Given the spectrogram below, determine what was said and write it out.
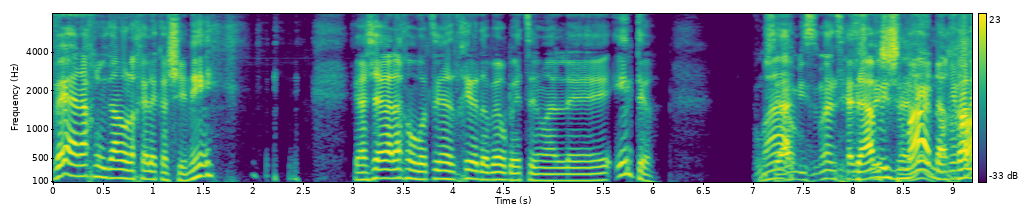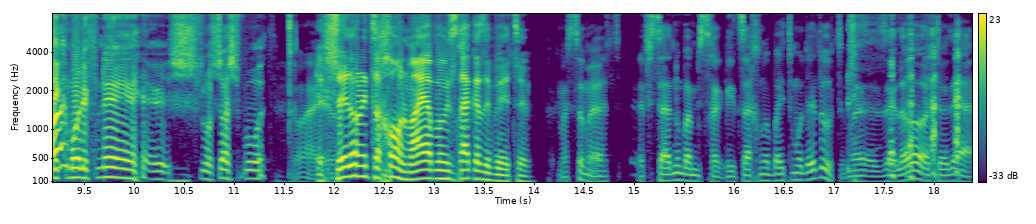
ואנחנו הגענו לחלק השני, כאשר אנחנו רוצים להתחיל לדבר בעצם על אה, אינטר. מה? זה היה מזמן, זה זה היה היה לפני מזמן, שנים. נכון? נראה לי כמו לפני אה, שלושה שבועות. הפסד או ניצחון, מה היה במשחק הזה בעצם? מה זאת אומרת? הפסדנו במשחק, ניצחנו בהתמודדות. זה לא, אתה יודע,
